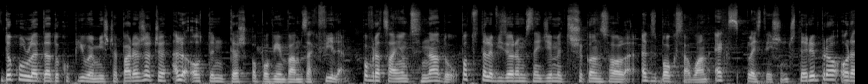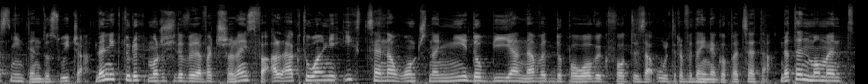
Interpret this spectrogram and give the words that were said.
Do QLEDa dokupiłem jeszcze parę rzeczy, ale o tym też opowiem wam za chwilę. Powracając na dół, pod telewizorem znajdziemy trzy konsole: Xboxa One X, PlayStation 4 Pro oraz Nintendo Switcha. Dla niektórych może się to wydawać szaleństwa, ale aktualnie ich cena łączna nie dobija nawet do połowy kwoty za ultrawydajnego peceta. Na ten moment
